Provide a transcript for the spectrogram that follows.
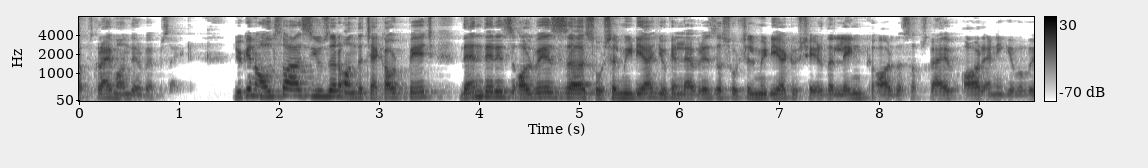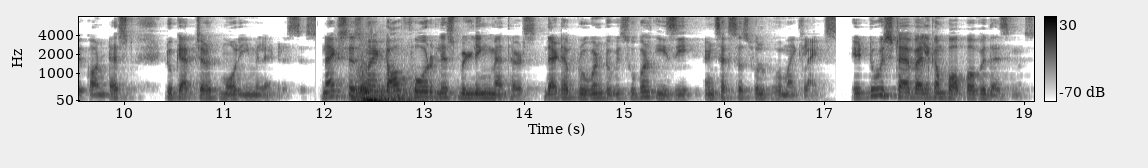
subscribe on their website. You can also ask user on the checkout page. Then there is always uh, social media. You can leverage the social media to share the link or the subscribe or any giveaway contest to capture more email addresses. Next is my top four list building methods that have proven to be super easy and successful for my clients. A two-step welcome pop-up with SMS.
